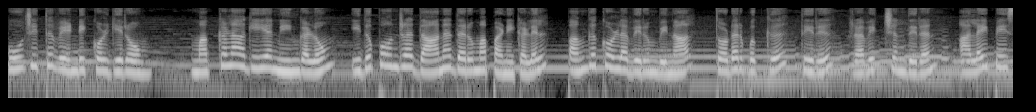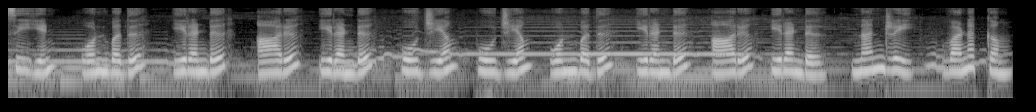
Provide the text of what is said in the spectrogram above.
பூஜித்து வேண்டிக் கொள்கிறோம் மக்களாகிய நீங்களும் இதுபோன்ற தான தரும பணிகளில் பங்கு கொள்ள விரும்பினால் தொடர்புக்கு திரு. ரவிச்சந்திரன் அலைபேசி எண் ஒன்பது இரண்டு ஆறு இரண்டு பூஜ்ஜியம் பூஜ்ஜியம் ஒன்பது இரண்டு ஆறு இரண்டு. நன்றி வணக்கம்.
